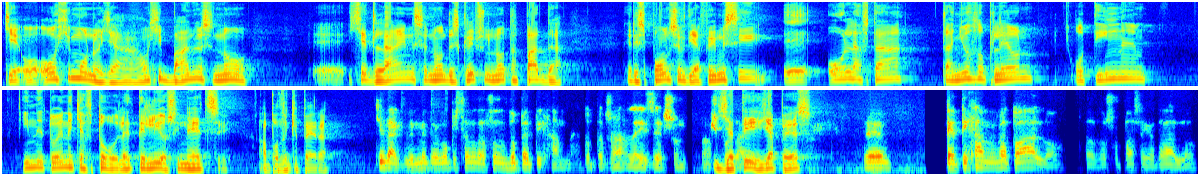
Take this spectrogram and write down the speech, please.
Και όχι μόνο για, όχι banners, ενώ ε, headlines, ενώ description, ενώ τα πάντα. Responsive διαφήμιση, ε, όλα αυτά τα νιώθω πλέον ότι είναι, είναι το ένα και αυτό. Δηλαδή τελείως είναι έτσι από εδώ και πέρα. Κοιτάξτε, Δημήτρη, εγώ πιστεύω ότι αυτό δεν το πετύχαμε, το personalization. Γιατί, για πες. Ε, πετύχαμε βέβαια το άλλο, θα δώσω πάσα για το άλλο,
